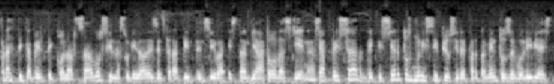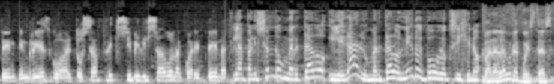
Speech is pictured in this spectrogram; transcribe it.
prácticamente colapsados y las unidades de terapia intensiva están ya todas llenas. A pesar de que ciertos municipios y departamentos de Bolivia estén en riesgo alto, se ha flexibilizado la cuarentena. La aparición de un mercado ilegal, un mercado negro de tubos de oxígeno. Para Laura Cuestas,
